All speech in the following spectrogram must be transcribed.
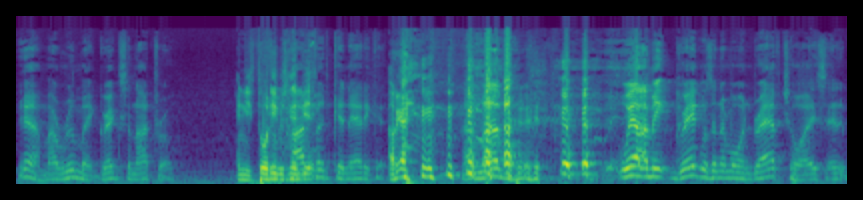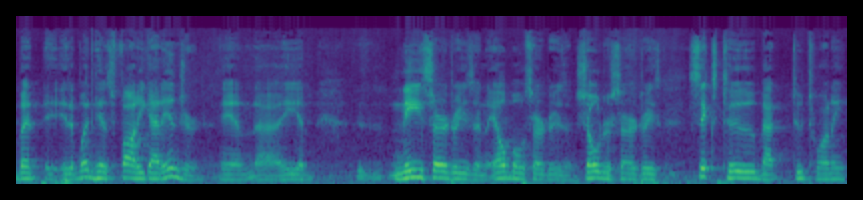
Yeah, my roommate Greg Sinatra. And you thought he was going to be? Hartford, Connecticut. Okay. I love it. well, I mean, Greg was the number one draft choice, and- but it wasn't his fault. He got injured, and uh, he had knee surgeries and elbow surgeries and shoulder surgeries. Six two, about two twenty.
